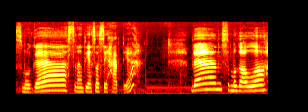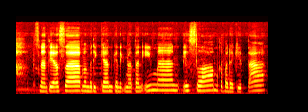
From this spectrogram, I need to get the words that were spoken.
Semoga senantiasa sehat ya. Dan semoga Allah senantiasa memberikan kenikmatan iman, Islam kepada kita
